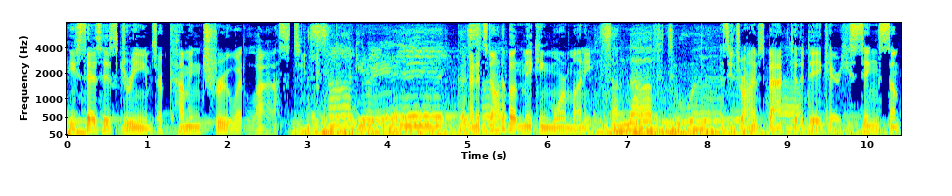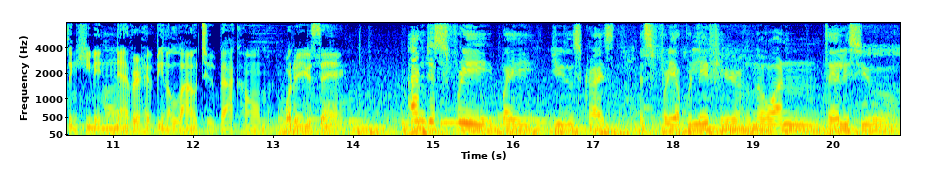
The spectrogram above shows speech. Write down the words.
He says his dreams are coming true at last. And it's not about making more money. As he drives back to the daycare, he sings something he may never have been allowed to back home. What are you saying? I'm just free by Jesus Christ. It's free of belief here. No one tells you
